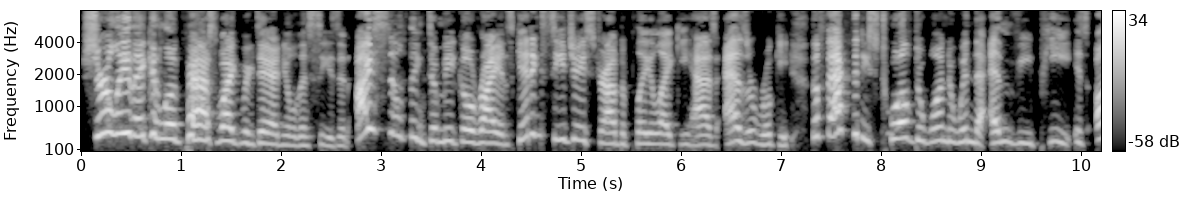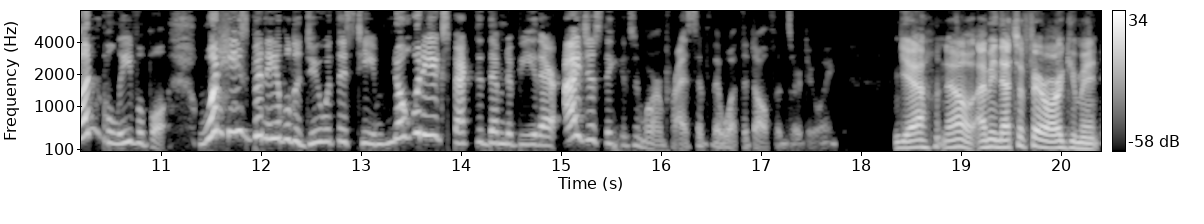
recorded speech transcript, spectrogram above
surely they can look past Mike McDaniel this season. I still think DeMeco Ryans getting CJ Stroud to play like he has as a rookie. The fact that he's 12 to 1 to win the MVP is unbelievable. What he's been able to do with this team, nobody expected them to be there. I just think it's more impressive than what the Dolphins are doing. Yeah, no, I mean, that's a fair argument.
